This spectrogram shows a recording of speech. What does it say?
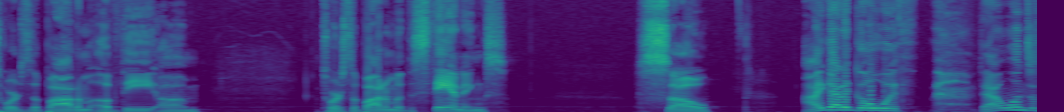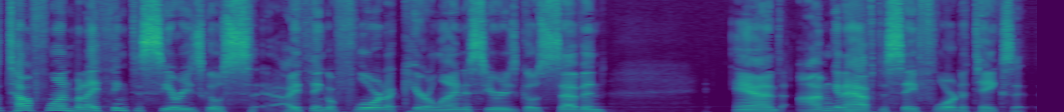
towards the bottom of the um, towards the bottom of the standings. So I got to go with that one's a tough one, but I think the series goes. I think a Florida Carolina series goes seven, and I'm to have to say Florida takes it.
